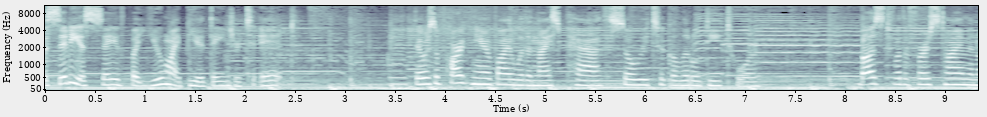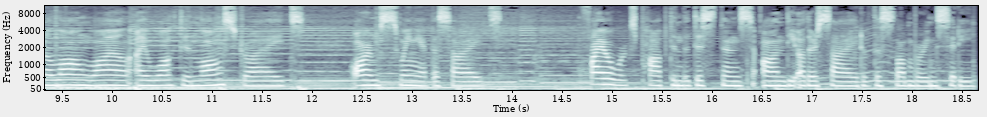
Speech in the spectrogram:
The city is safe, but you might be a danger to it. There was a park nearby with a nice path, so we took a little detour. Buzzed for the first time in a long while, I walked in long strides, arms swinging at the sides. Fireworks popped in the distance on the other side of the slumbering city.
